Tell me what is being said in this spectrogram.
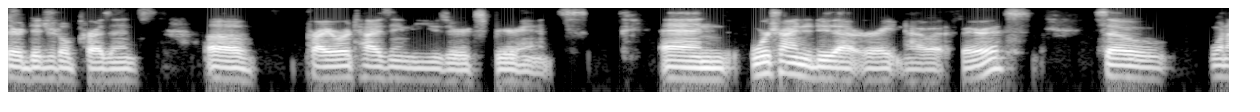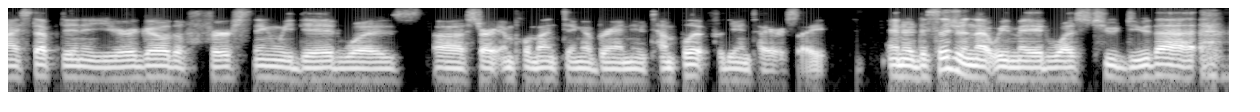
their digital presence, of prioritizing the user experience. And we're trying to do that right now at Ferris. So when I stepped in a year ago, the first thing we did was uh, start implementing a brand new template for the entire site. And a decision that we made was to do that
